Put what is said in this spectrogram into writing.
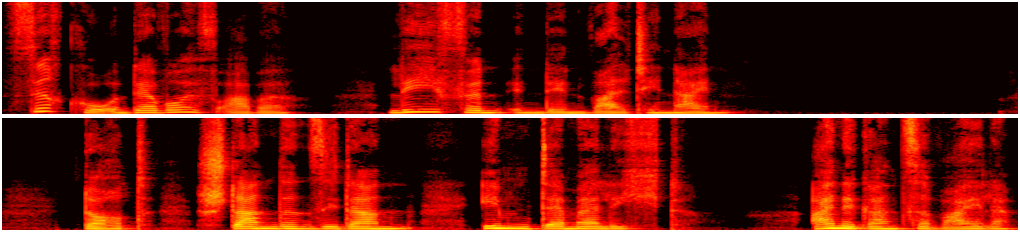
Sirko und der Wolf aber liefen in den Wald hinein. Dort standen sie dann im Dämmerlicht eine ganze Weile,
